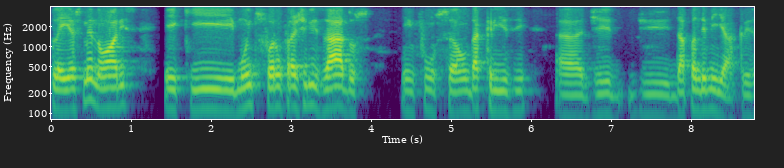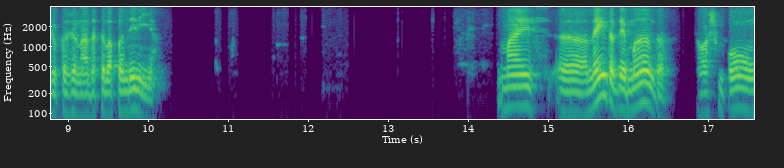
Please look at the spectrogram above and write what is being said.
players menores e que muitos foram fragilizados em função da crise uh, de, de, da pandemia, a crise ocasionada pela pandemia. Mas, uh, além da demanda, eu acho bom,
